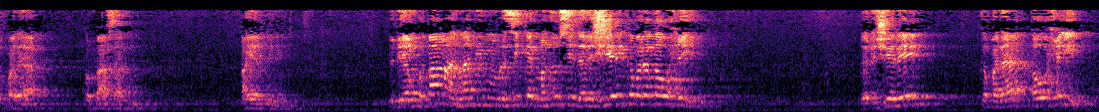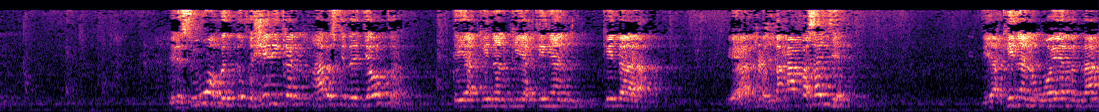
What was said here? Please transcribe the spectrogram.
kepada pembahasan ayat ini. Jadi yang pertama Nabi membersihkan manusia dari syirik kepada tauhid dari syirik kepada tauhid. Jadi semua bentuk kesyirikan harus kita jauhkan. Keyakinan-keyakinan kita ya tentang apa saja. Keyakinan umumnya tentang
